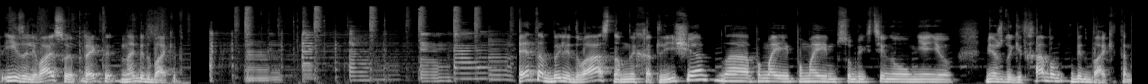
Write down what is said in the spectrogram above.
и заливаю свои проекты на Bitbucket. Это были два основных отличия, по, моей, по моим субъективному мнению, между GitHub и Bitbucket.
